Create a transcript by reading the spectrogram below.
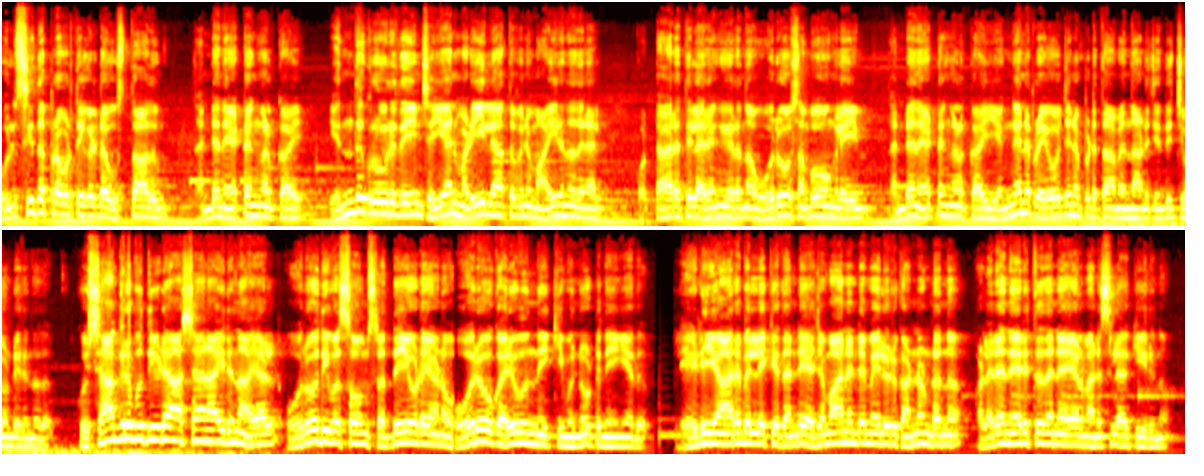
ഉത്സിത പ്രവൃത്തികളുടെ ഉസ്താദും തന്റെ നേട്ടങ്ങൾക്കായി എന്ത് ക്രൂരതയും ചെയ്യാൻ മടിയില്ലാത്തവനുമായിരുന്നതിനാൽ കൊട്ടാരത്തിൽ അരങ്ങേറുന്ന ഓരോ സംഭവങ്ങളെയും തന്റെ നേട്ടങ്ങൾക്കായി എങ്ങനെ പ്രയോജനപ്പെടുത്താമെന്നാണ് ചിന്തിച്ചുകൊണ്ടിരുന്നത്. കുശാഗ്രബുദ്ധിയുടെ ആശാനായിരുന്ന അയാൾ ഓരോ ദിവസവും ശ്രദ്ധയോടെയാണ് ഓരോ കരുവും നീക്കി മുന്നോട്ട് നീങ്ങിയത്. ലേഡി ആരബെല്ലയ്ക്ക് തന്റെ യജമാനന്റെ മേലൊരു കണ്ണുണ്ടെന്ന് വളരെ നേരത്തെ തന്നെ അയാൾ മനസ്സിലാക്കിയിരുന്നു.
